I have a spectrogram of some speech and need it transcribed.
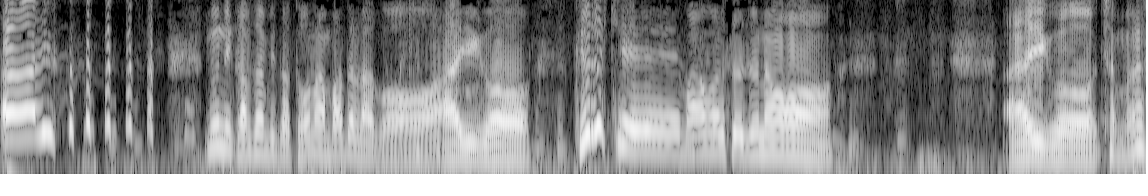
아이고. 누님 감사합니다. 돈 안 받으려고. 아이고. 그렇게 마음을 써주노. 아이고, 정말.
